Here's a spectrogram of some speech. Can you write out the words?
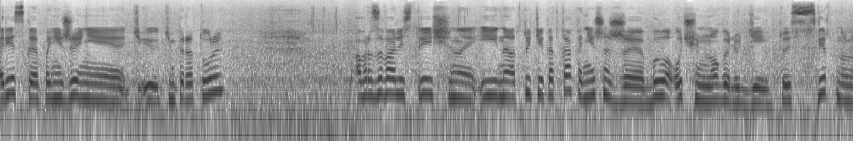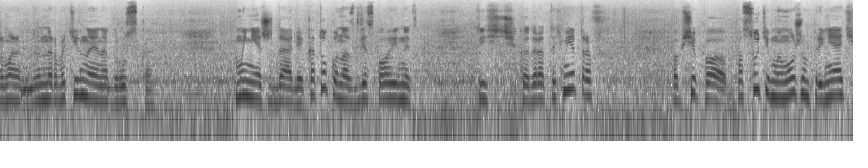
резкое понижение э, температуры. Образовались трещины, и на открытии катка, конечно же, было очень много людей. То есть сверхнормативная нагрузка. Мы не ожидали. Каток у нас 2500 квадратных метров. Вообще, по, по сути, мы можем принять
